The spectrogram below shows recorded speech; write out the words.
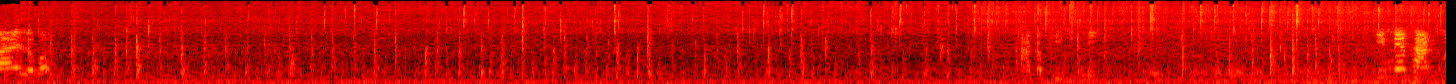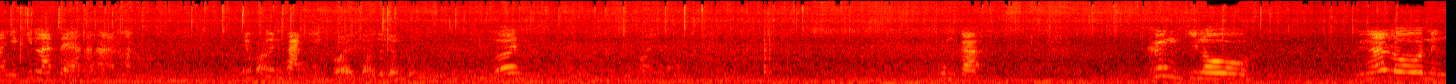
ลายแล้วบ่หากระพรินี่กินแม่ผักนอย่ากินละแต่อาหะยุบขึ้นผักนี่ โอ้ย เจ้าจะเดินตรงเว้ยกุ้งกะ ครึ่งกิโล เนื้อโลหนึ่ง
